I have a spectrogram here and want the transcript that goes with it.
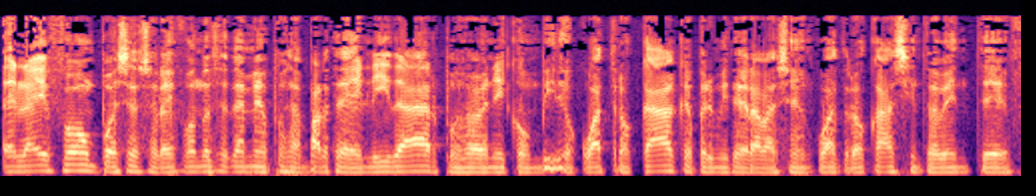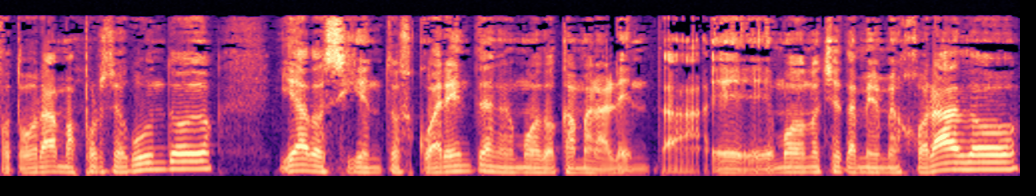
El iPhone, pues eso, el iPhone 12 también, pues aparte de LIDAR, pues va a venir con vídeo 4K, que permite grabación en 4K, 120 fotogramas por segundo, y a 240 en el modo cámara lenta. Eh, modo noche también mejorado,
